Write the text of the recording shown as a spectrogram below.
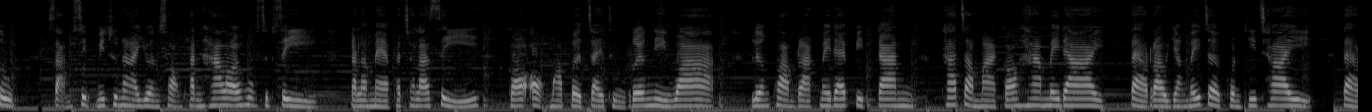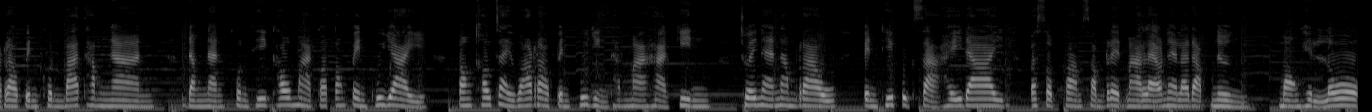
สุด 30 มิถุนายน 2564กาละแมพัชรศรีก็ออกมาเปิดใจถึงเรื่องนี้ว่า เรื่องความรักไม่ได้ปิดกัน้น ถ้าจะมาก็ห้ามไม่ได้ แต่เรายังไม่เจอคนที่ใช่ แต่เราเป็นคนบ้าทำงาน ดังนั้นคนที่เข้ามาก็ต้องเป็นผู้ใหญ่ ต้องเข้าใจว่าเราเป็นผู้หญิงทำมาหากิน ช่วยแนะนำเราเป็นที่ปรึกษาให้ได้ ประสบความสำเร็จมาแล้วในระดับหนึ่ง มองเห็นโลก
